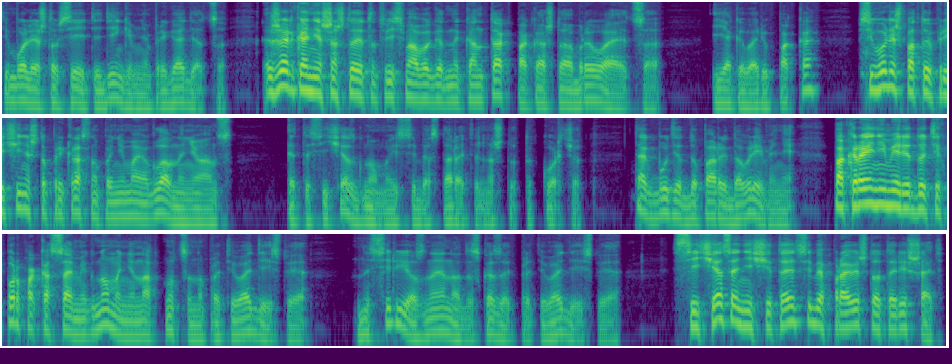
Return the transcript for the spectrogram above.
Тем более, что все эти деньги мне пригодятся. Жаль, конечно, что этот весьма выгодный контакт пока что обрывается. Я говорю «пока», всего лишь по той причине, что прекрасно понимаю главный нюанс. Это сейчас гномы из себя старательно что-то корчат. Так будет до поры до времени. По крайней мере, до тех пор, пока сами гномы не наткнутся на противодействие. На серьезное, надо сказать, противодействие. Сейчас они считают себя вправе что-то решать.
